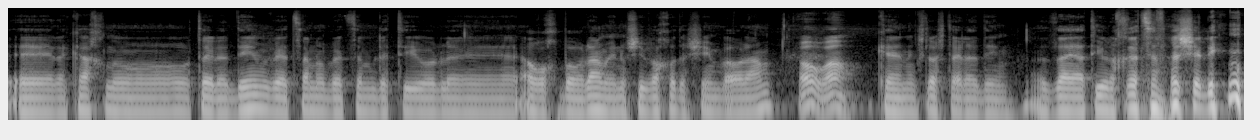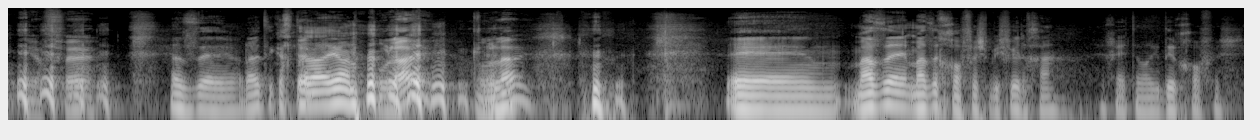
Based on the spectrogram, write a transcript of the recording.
אה, לקחנו את הילדים ויצאנו בעצם לטיול אה, ארוך בעולם, היינו שבעה חודשים בעולם. או וואו, כן, עם שלושת הילדים. אז זה היה הטיול אחרי צבא שלי. יפה, אז אה, אולי תיקח את כן. הרעיון. אולי, כן. אולי. מה זה, מה זה חופש בשבילך? איך היית מגדיר חופש?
